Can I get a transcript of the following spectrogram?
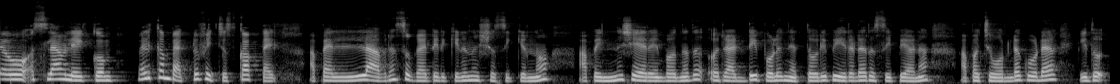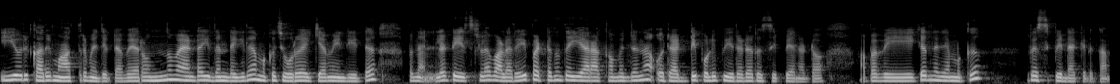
ഹലോ അസ്സാം വലൈക്കും welcome back to fitches cocktail അപ്പോൾ എല്ലാവരും സുഖമായിട്ടിരിക്കണമെന്ന് വിശ്വസിക്കുന്നു. അപ്പോൾ ഇന്ന് ഷെയർ ചെയ്യാൻ പോകുന്നത് ഒരു അടിപൊളി നെത്തോലി പീരയുടെ റെസിപ്പിയാണ് അപ്പോൾ ചോറിന്റെ കൂടെ ഇത് ഈ ഒരു കറി മാത്രം മതിട്ടോ വേറെ ഒന്നും വേണ്ട. ഇതുണ്ടെങ്കിൽ നമുക്ക് ചോറ് കഴിക്കാൻ വേണ്ടിയിട്ട്. അപ്പോൾ നല്ല ടേസ്റ്റുള്ള വളരെ പെട്ടെന്ന് തയ്യാറാക്കാൻ പറ്റുന്ന ഒരു അടിപൊളി പീരയുടെ റെസിപ്പിയാണ് കേട്ടോ അപ്പോൾ വേഗം തന്നെ നമുക്ക് റെസിപ്പി ഉണ്ടാക്കിയെടുക്കാം.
